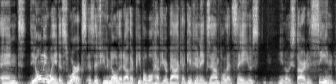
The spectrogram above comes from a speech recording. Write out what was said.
And the only way this works is if you know that other people will have your back. I'll give you an example. Let's say you, you know, start a scene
